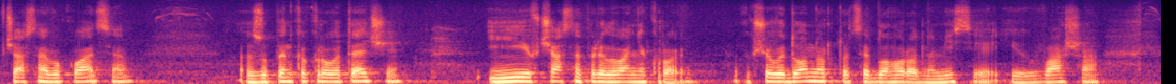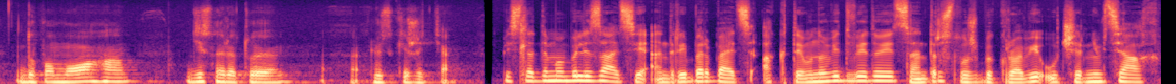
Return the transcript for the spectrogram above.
вчасна евакуація, зупинка кровотечі і вчасне переливання крові. Якщо ви донор, то це благородна місія, і ваша допомога дійсно рятує е, людське життя. Після демобілізації Андрій Бербець активно відвідує центр служби крові у Чернівцях.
